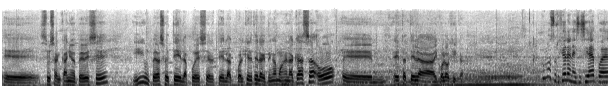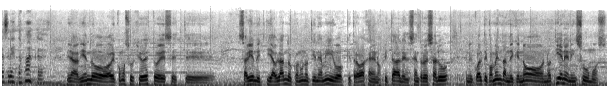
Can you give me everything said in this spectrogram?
se usan caño de PVC y un pedazo de tela, puede ser tela, cualquier tela que tengamos en la casa o eh, esta tela ecológica. ¿Cómo surgió la necesidad de poder hacer estas máscaras? Mira, viendo a ver cómo surgió esto es este, sabiendo y, hablando con uno tiene amigos que trabajan en hospital, en centro de salud, en el cual te comentan de que no, no tienen insumos.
